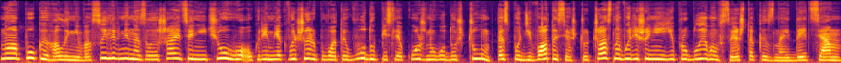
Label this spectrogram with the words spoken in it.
Ну а поки Галині Васильівні не залишається нічого, окрім як вичерпувати воду після кожного дощу та сподіватися, що час на вирішення її проблеми все ж таки знайдеться.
